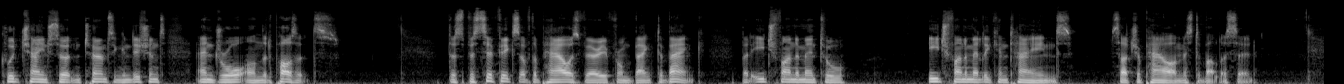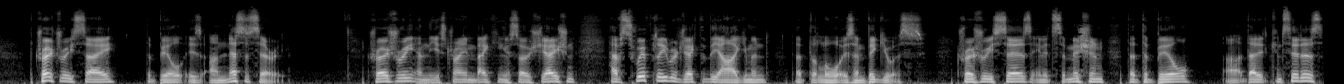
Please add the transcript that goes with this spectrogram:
could change certain terms and conditions and draw on the deposits. The specifics of the powers vary from bank to bank, but each fundamental each fundamentally contains such a power, Mr. Butler said. The Treasury say the bill is unnecessary. Treasury and the Australian Banking Association have swiftly rejected the argument that the law is ambiguous. Treasury says in its submission that the bill uh, that it considers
